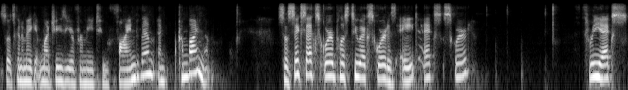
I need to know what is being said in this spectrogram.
so it's going to make it much easier for me to find them and combine them. So 6x squared plus 2x squared is 8x squared. 3x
